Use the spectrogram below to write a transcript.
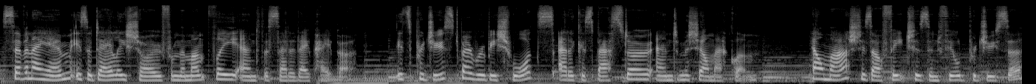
7am is a daily show from the monthly and the Saturday paper. It's produced by Ruby Schwartz, Atticus Bastow, and Michelle Macklem. El Marsh is our features and field producer,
